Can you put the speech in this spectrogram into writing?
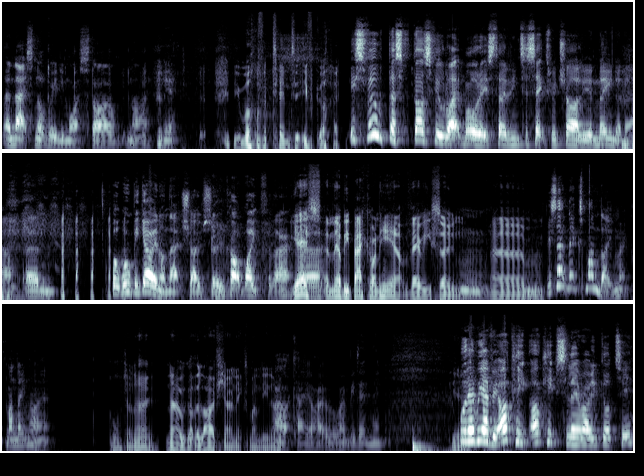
and that's not really my style. No, yeah. You're more of a tentative guy. It's feel does does feel like more that it's turning into sex with Charlie and Nina now. Um, but we'll be going on that show soon. Can't wait for that. Yes, Uh, and they'll be back on here very soon. Um, is that next Monday? Next Monday night? oh, I don't know. No, we've got the live show next Monday night. Oh, okay. All right. It won't be then then. Yeah. Well, there we have it. I'll keep I'll keep Solero in God's ear.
